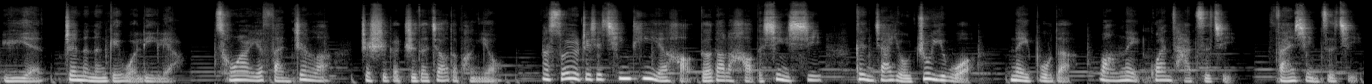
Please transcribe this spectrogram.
语言真的能给我力量，从而也反证了这是个值得交的朋友。那所有这些倾听也好，得到了好的信息，更加有助于我内部的往内观察自己，反省自己。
